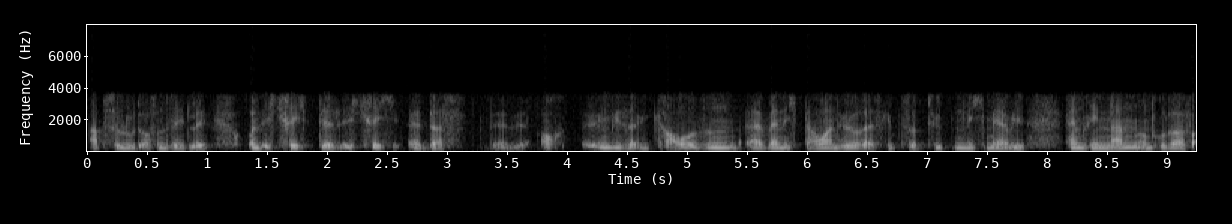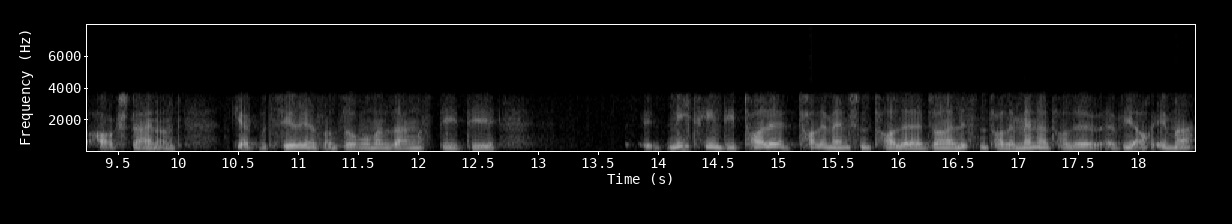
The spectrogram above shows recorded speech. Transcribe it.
absolut offensichtlich und ich kriege ich krieg, äh, das äh, auch irgendwie so Grausen, äh, wenn ich dauernd höre, es gibt so Typen nicht mehr wie Henry Nann und Rudolf Augstein und Gerd Bucerius und so, wo man sagen muss, die, die, nichts gegen die tolle, tolle Menschen, tolle Journalisten, tolle Männer, tolle, äh, wie auch immer,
